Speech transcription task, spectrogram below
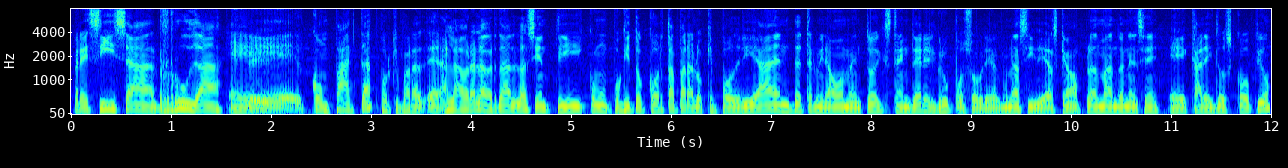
precisa, ruda, eh, compacta, porque para, eh, a la hora la verdad la sentí como un poquito corta para lo que podría en determinado momento extender el grupo sobre algunas ideas que va plasmando en ese caleidoscopio,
